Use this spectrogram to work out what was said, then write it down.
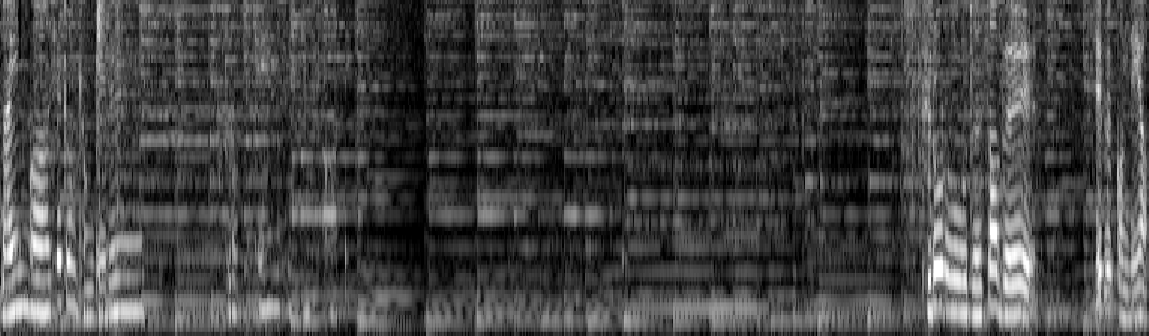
라인과 섀도우 경계를 부드럽게 해주시면 될 것 같아요. 뷰러로 눈썹을 찝을 건데요.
